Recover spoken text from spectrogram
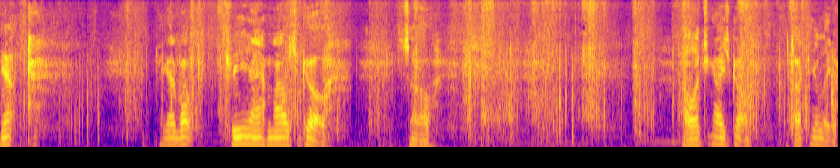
Yeah. I got about three and a half miles to go. So I'll let you guys go. I'll talk to you later.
